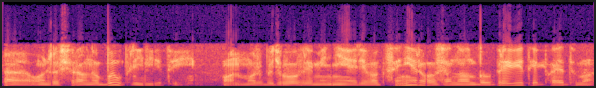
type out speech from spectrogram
э, он же все равно был привитый. Он, может быть, вовремя не ревакцинировался, но он был привитый, поэтому,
